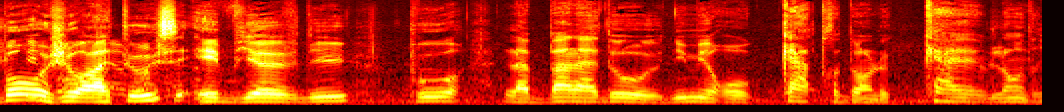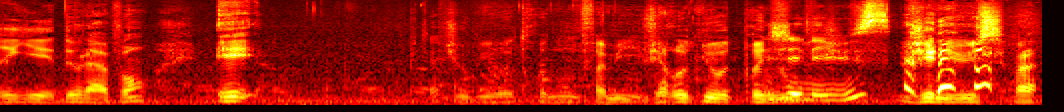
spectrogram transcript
Bonjour à tous et bienvenue pour la balado numéro 4 dans le calendrier de l'Avent. Et. Putain, j'ai oublié votre nom de famille, j'ai retenu votre prénom. Généus. Généus, voilà.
